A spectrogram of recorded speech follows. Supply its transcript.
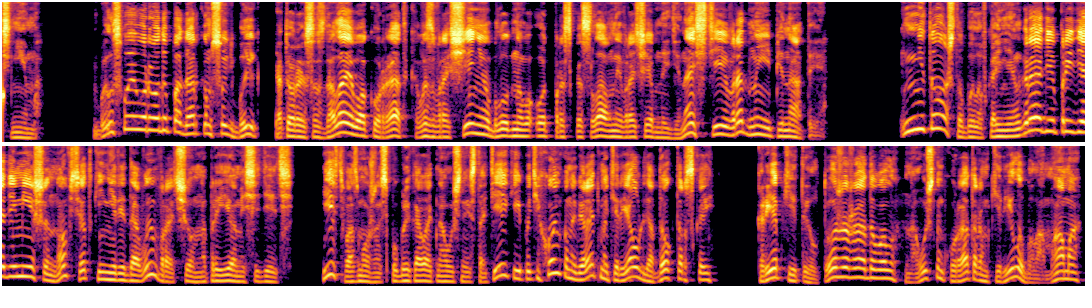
с ним». Был своего рода подарком судьбы, которая создала его аккурат к возвращению блудного отпрыска славной врачебной династии в родные пенаты. Не то, что было в Калининграде при дяде Мише, но все-таки не рядовым врачом на приеме сидеть. Есть возможность публиковать научные статейки и потихоньку набирать материал для докторской. Крепкий тыл тоже радовал. Научным куратором Кирилла была мама.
